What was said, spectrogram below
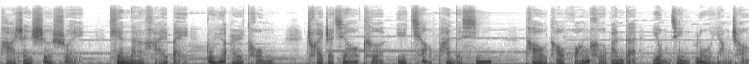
爬山涉水，天南海北不约而同，揣着焦渴与翘盼的心，滔滔黄河般的涌进洛阳城。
